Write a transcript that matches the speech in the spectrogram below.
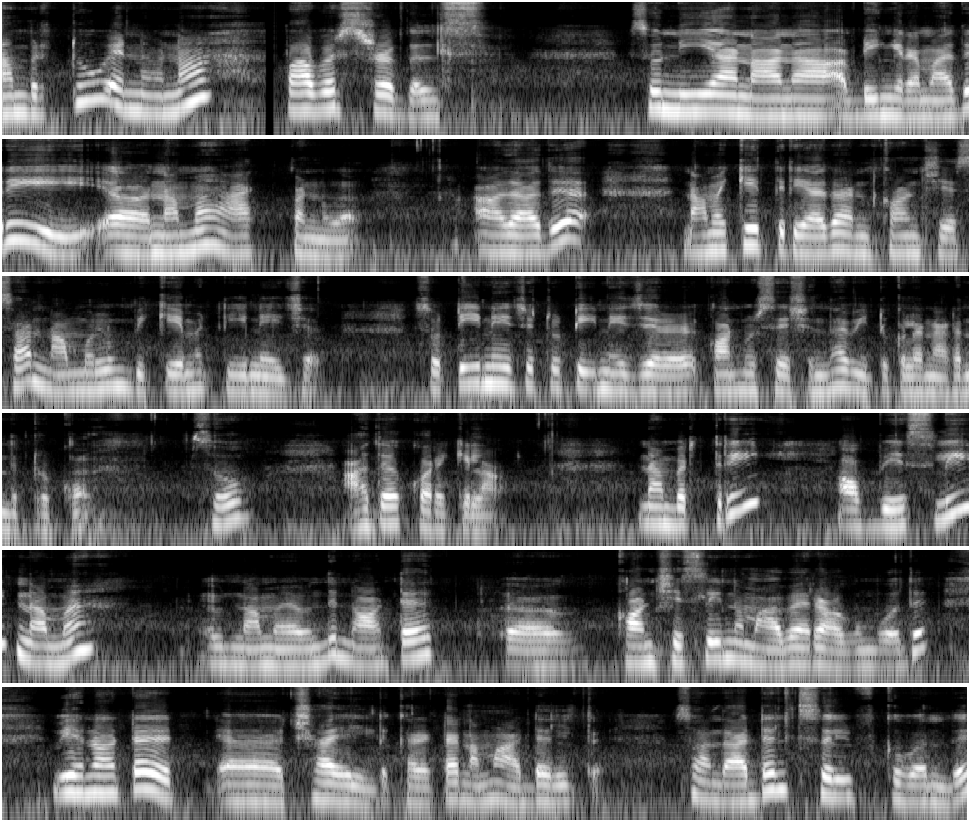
number two என்னன்னா பவர் ஸ்ட்ரகிள்ஸ் ஸோ நீயா நானா அப்படிங்கிற மாதிரி நம்ம ஆக்ட் பண்ணுவோம். அதாவது நமக்கே தெரியாத அன்கான்ஷியஸாக நம்மளும் become a teenager so teenager to teenager conversation தான் வீட்டுக்குள்ளே நடந்துகிட்ருக்கோம் ஸோ அதை குறைக்கலாம். நம்பர் த்ரீ ஆப்வியஸ்லி நம்ம நம்ம வந்து நாட் அ கான்ஷியஸ்லி நம்ம அவேர் ஆகும்போது we are not a child கரெக்டாக நம்ம அடல்ட் ஸோ அந்த அடல்ட் செல்ஃப்க்கு வந்து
